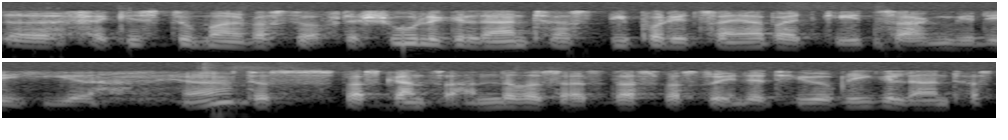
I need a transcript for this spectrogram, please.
äh, vergisst du mal, was du auf der Schule gelernt hast, wie Polizeiarbeit geht, sagen wir dir hier. Ja, das ist was ganz anderes als das, was du in der Theorie gelernt hast.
